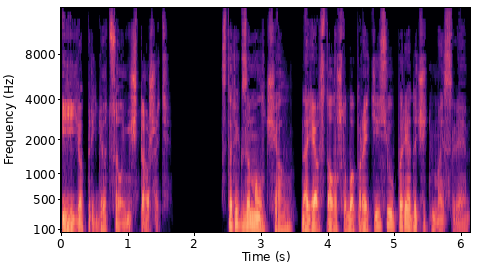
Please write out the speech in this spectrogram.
и ее придется уничтожить. Старик замолчал, а я встал, чтобы пройтись и упорядочить мысли.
